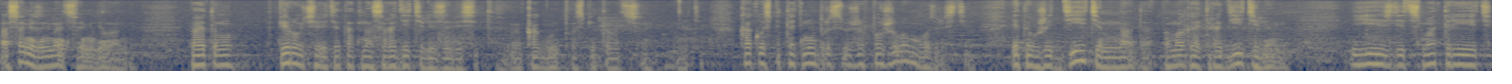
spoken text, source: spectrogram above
а сами занимаются своими делами. Поэтому первую очередь это от нас, родителей, зависит, э, как будут воспитываться дети. Как воспитать мудрость уже в пожилом возрасте? Это уже детям надо помогать родителям, ездить, смотреть,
